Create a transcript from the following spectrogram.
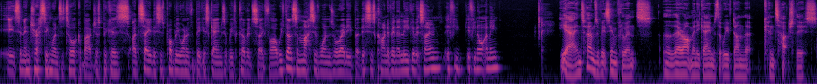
it's an interesting one to talk about, just because I'd say this is probably one of the biggest games that we've covered so far. We've done some massive ones already, but this is kind of in a league of its own, if you if you know what I mean. Yeah, in terms of its influence, there aren't many games that we've done that can touch this.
